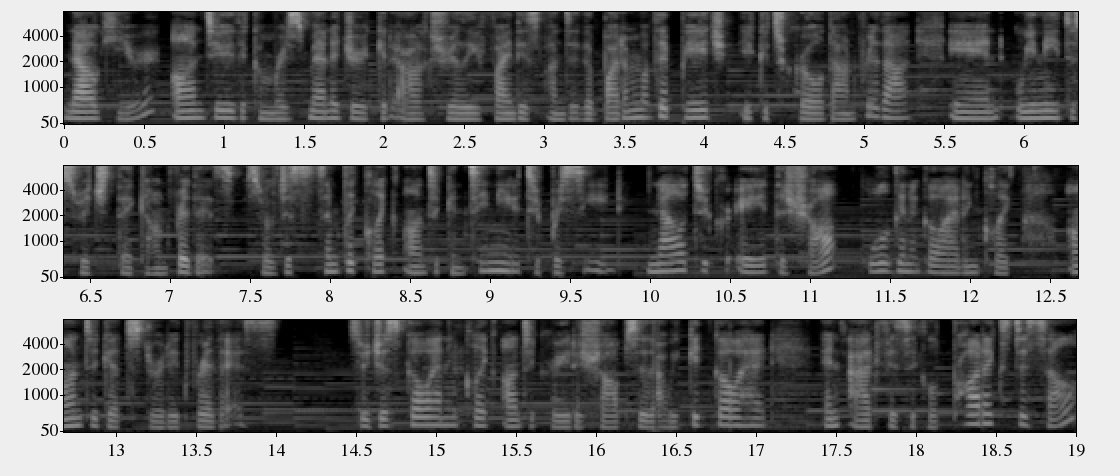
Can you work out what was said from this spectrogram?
Now here, onto the Commerce Manager, you could actually find this under the bottom of the page. You could scroll down for that and we need to switch the account for this. So just simply click on to continue to proceed. Now to create the shop, we're gonna go ahead and click on to get started for this. So just go ahead and click on to create a shop so that we could go ahead and add physical products to sell,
